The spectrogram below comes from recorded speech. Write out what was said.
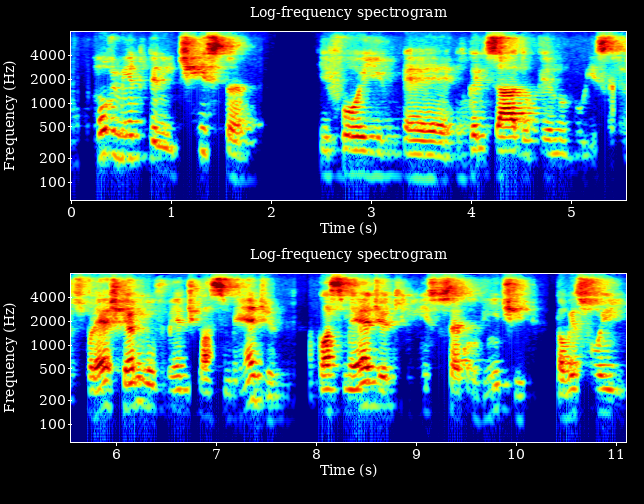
o movimento tenentista, que foi é, organizado pelo Luiz Carlos Prestes, que era um movimento de classe média, a classe média que no início do século XX talvez foi,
